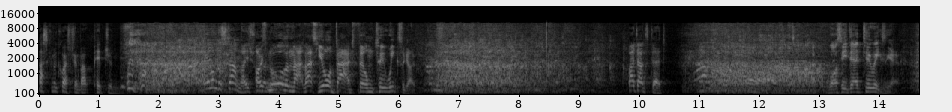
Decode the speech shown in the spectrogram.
ask him a question about pigeons. He'll understand that. He's from Oh, it's the more north. than that. That's your dad filmed two weeks ago. My dad's dead. Was he dead two weeks ago? He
